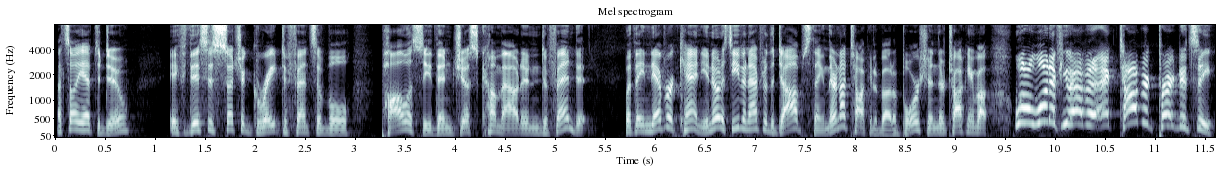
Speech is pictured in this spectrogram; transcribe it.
That's all you have to do. If this is such a great defensible policy, then just come out and defend it. But they never can. You notice even after the Dobbs thing, they're not talking about abortion. They're talking about, well, what if you have an ectopic pregnancy?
